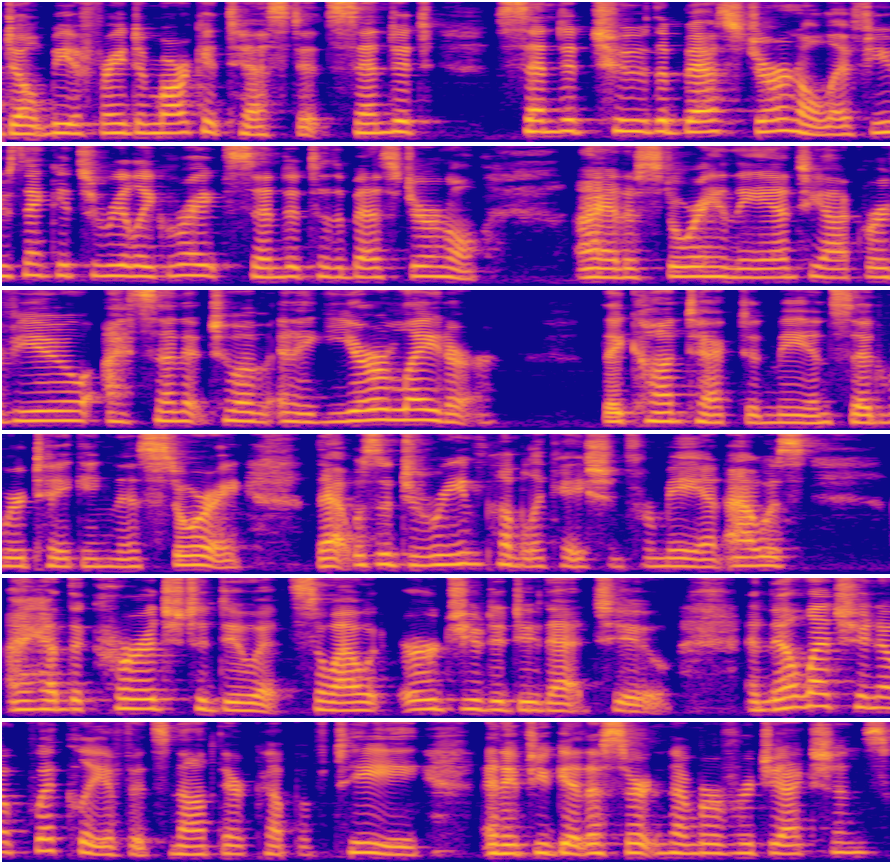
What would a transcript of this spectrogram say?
Don't be afraid to market test it. Send it send it to the best journal. If you think it's really great, send it to the best journal. I had a story in the Antioch Review. I sent it to them and a year later they contacted me and said, We're taking this story. That was a dream publication for me. And I was, I had the courage to do it. So I would urge you to do that too. And they'll let you know quickly if it's not their cup of tea. And if you get a certain number of rejections,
